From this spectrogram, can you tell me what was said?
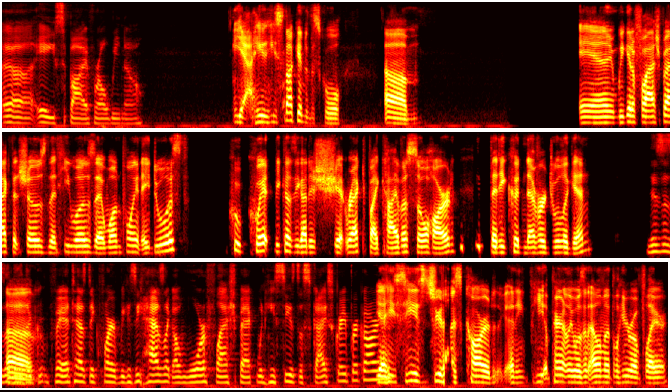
uh, a spy for all we know. yeah, he he snuck into the school. Um, and we get a flashback that shows that he was at one point a duelist who quit because he got his shit wrecked by Kaiba so hard that he could never duel again. This is another Um, fantastic part because he has like a war flashback when he sees the skyscraper card. Yeah, he sees Judai's card, and he, he apparently was an elemental hero player,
